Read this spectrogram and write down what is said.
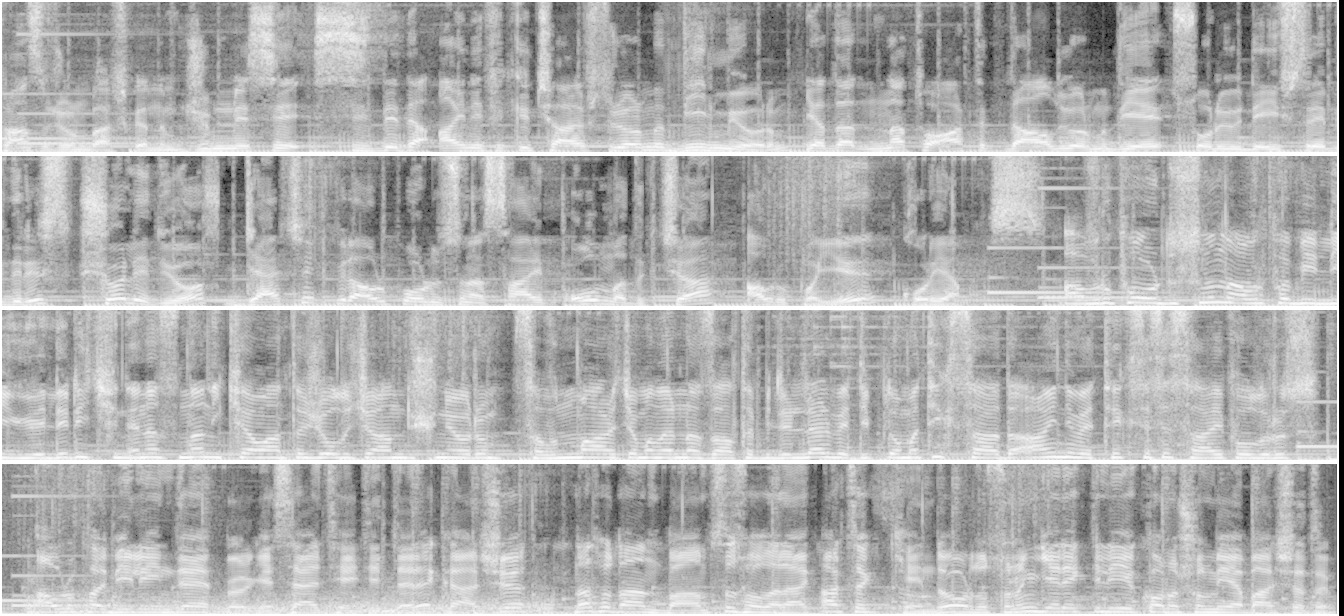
Fransa Cumhurbaşkanı'nın cümlesi sizde de aynı fikri çağrıştırıyor mu bilmiyorum. Ya da NATO artık dağılıyor mu diye soruyu değiştirebiliriz. Şöyle diyor, gerçek bir Avrupa ordusuna sahip olmadıkça Avrupa'yı koruyamayız. Avrupa ordusunun Avrupa Birliği üyeleri için en azından iki avantajı olacağını düşünüyorum. Savunma harcamalarını azaltabilirler ve diplomatik sahada aynı ve tek sese sahip oluruz. Avrupa Birliği'nde bölgesel tehditlere karşı NATO'dan bağımsız olarak artık kendi ordusunun gerekliliği konuşulmaya başladı.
